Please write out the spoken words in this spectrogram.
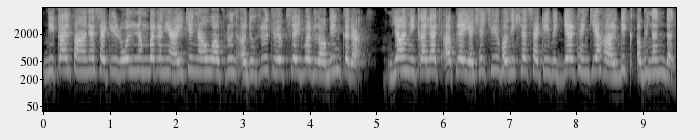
निकाल पाहण्यासाठी रोल नंबर आणि आईचे नाव वापरून अधिकृत वेबसाईटवर लॉग इन करा. या निकालात आपल्या यशस्वी भविष्यासाठी विद्यार्थ्यांचे हार्दिक अभिनंदन.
